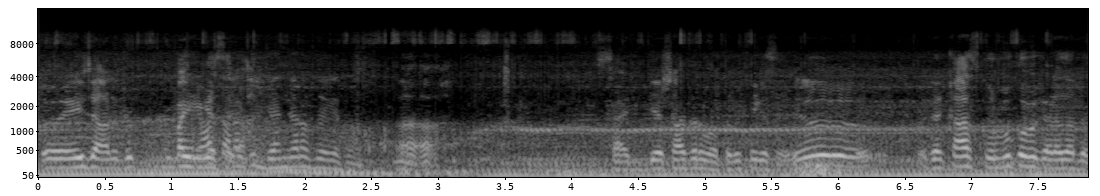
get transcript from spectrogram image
তো এই জায়গাটা একটু পাইকে গেছে খুব ডেঞ্জারাস হয়ে গেছে। সাইড দিয়ে সাদের মতো ঠিক আছে? এটা কাজ করব কবে কেনা যাবে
